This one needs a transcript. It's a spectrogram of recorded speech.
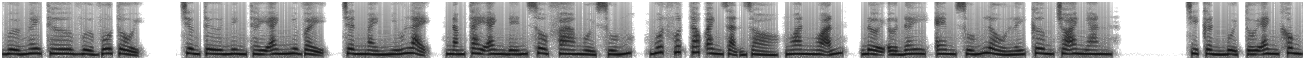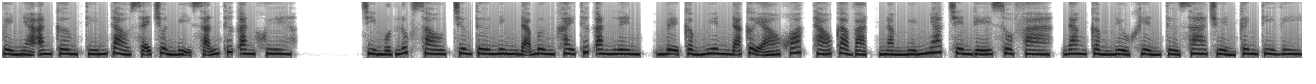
Vừa ngây thơ vừa vô tội. Trương Tư Ninh thấy anh như vậy, chân mày nhíu lại, nắm tay anh đến sofa ngồi xuống, vuốt vuốt tóc anh dặn dò, ngoan ngoãn, đợi ở đây, em xuống lầu lấy cơm cho anh ăn. Chỉ cần buổi tối anh không về nhà ăn cơm tím tàu sẽ chuẩn bị sẵn thức ăn khuya. Chỉ một lúc sau, Trương Tư Ninh đã bưng khay thức ăn lên, vệ cẩm huyên đã cởi áo khoác tháo cà vạt nằm biếng nhác trên ghế sofa, đang cầm điều khiển từ xa chuyển kênh tivi.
